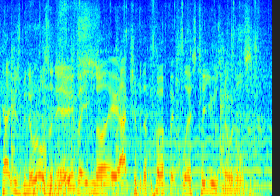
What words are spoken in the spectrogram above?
Can't use my noodles in here either, even though it actually be the perfect place to use noodles.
